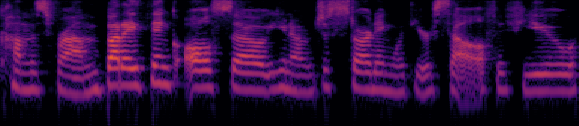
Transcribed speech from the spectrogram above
comes from. But I think also, you know, just starting with yourself, if you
